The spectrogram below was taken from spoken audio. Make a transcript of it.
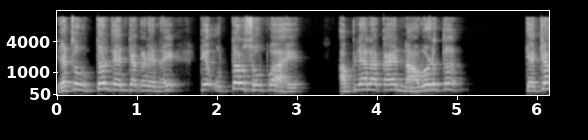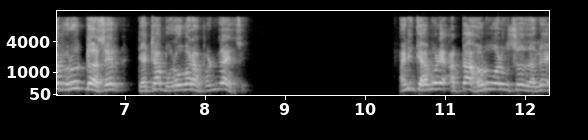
याचं उत्तर त्यांच्याकडे नाही. ते उत्तर सोपं आहे. आपल्याला काय नावडतं? त्याच्या विरुद्ध असेल त्याच्याबरोबर आपण जायचं. आणि त्यामुळे आता हळूहळू असं झालंय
